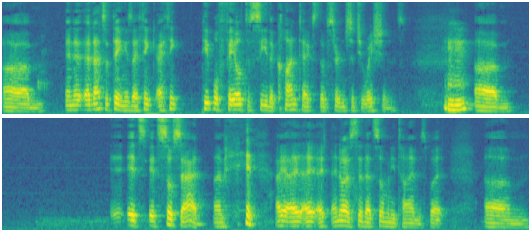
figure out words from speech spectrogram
Um, and, it, and that's the thing is I think I think people fail to see the context of certain situations. Mm-hmm. Um, it- it's it's so sad. I mean, I, I, I, I know I've said that so many times, but um,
